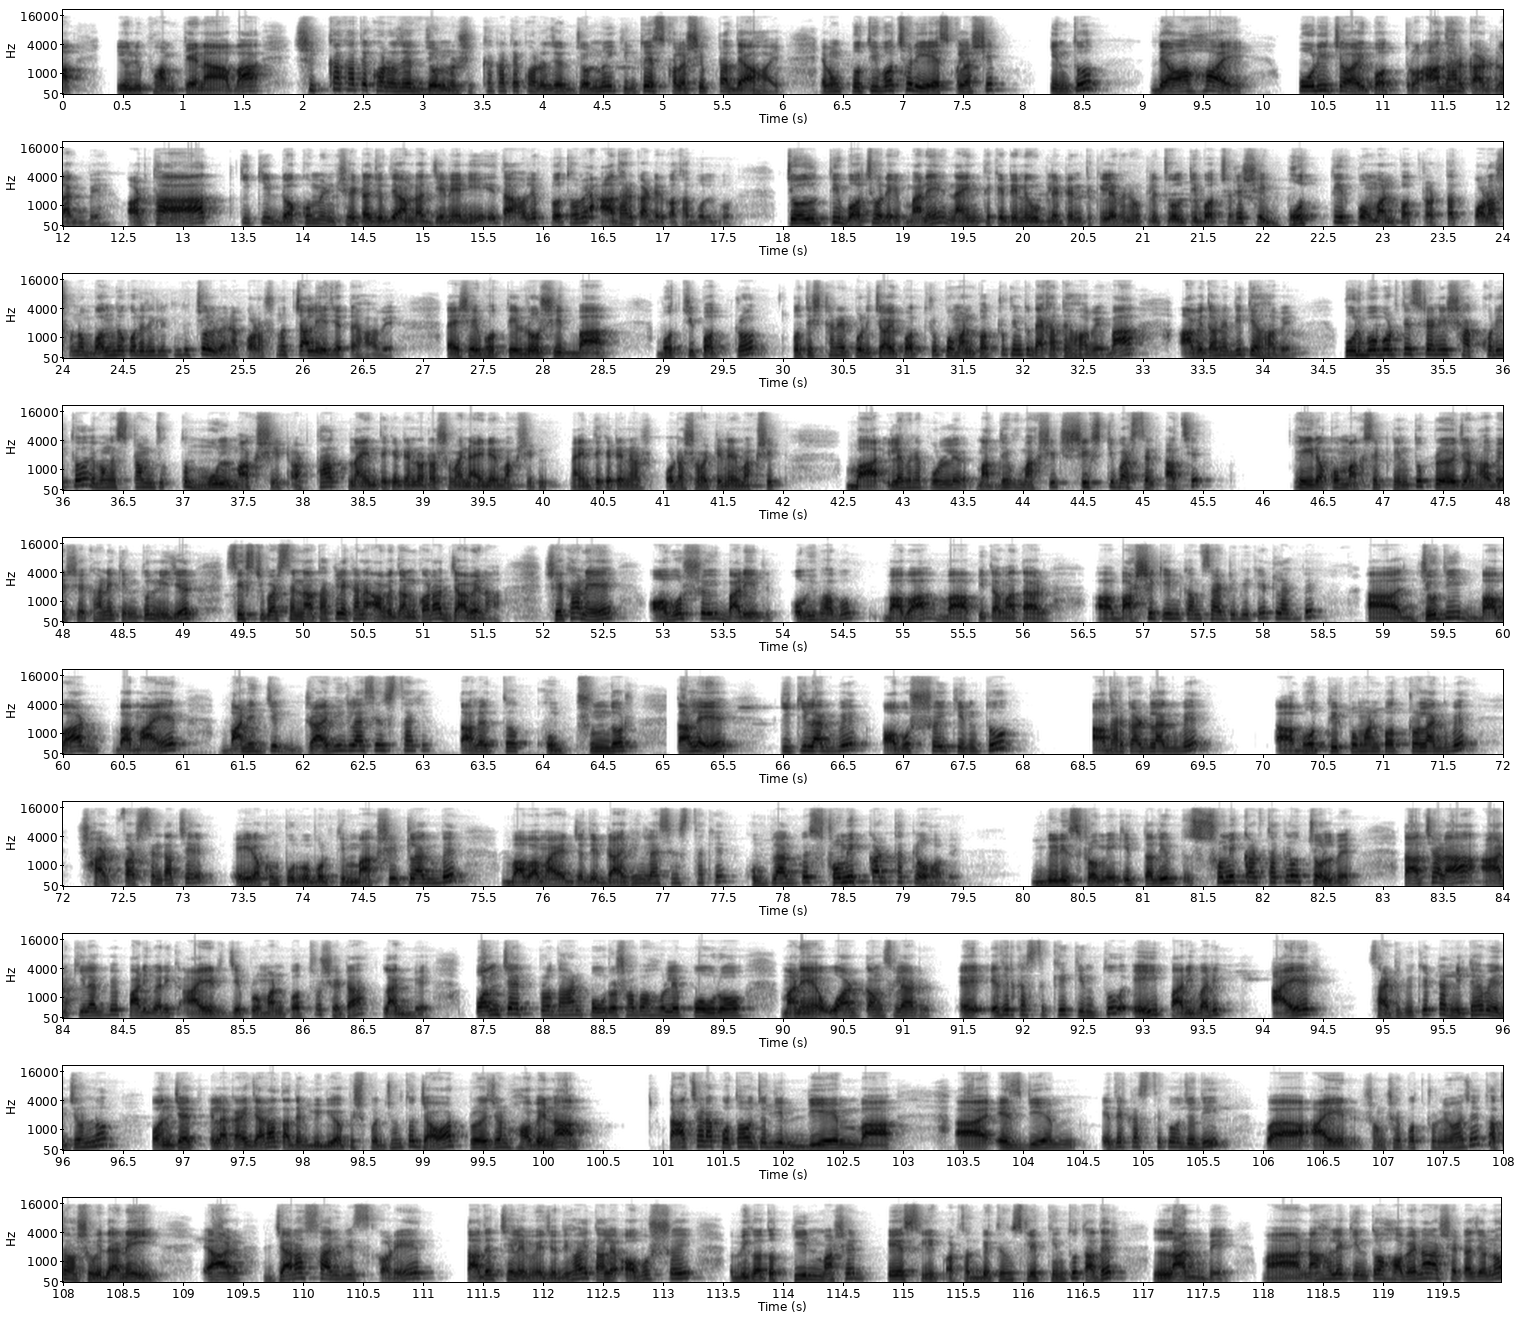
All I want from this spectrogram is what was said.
ইউনিফর্ম কেনা বা শিক্ষা খাতে খরচের জন্য, শিক্ষা খাতে খরচের জন্যই কিন্তু স্কলারশিপটা দেওয়া হয়। এবং প্রতি বছরই স্কলারশিপ কিন্তু দেওয়া হয়। পরিচয়পত্র, আধার কার্ড লাগবে। অর্থাৎ কি কি ডকুমেন্ট সেটা যদি আমরা জেনে নিই, তাহলে প্রথমে আধার কার্ডের কথা বলব। চলতি বছরে মানে নাইন থেকে টেনে উঠলে টেন থেকে ইলেভেন উঠলে চলতি বছরে সেই ভর্তির প্রমাণপত্র, অর্থাৎ পড়াশুনো বন্ধ করে দিলে কিন্তু চলবে না, পড়াশুনো চালিয়ে যেতে হবে। তাই সেই ভর্তির রসিদ বা ভর্তিপত্র, প্রতিষ্ঠানের পরিচয়পত্র, প্রমাণপত্র কিন্তু দেখাতে হবে বা আবেদনে দিতে হবে। পূর্ববর্তী শ্রেণির স্বাক্ষরিত এবং স্টাম্পযুক্ত মূল মার্কশিট, অর্থাৎ নাইন থেকে টেন ওঠার সময় নাইনের মার্কশিট নাইন থেকে টেন ওঠার সময় টেনের মার্কশিট বা ইলেভেনে পড়লে মাধ্যমিক মার্কশিট সিক্সটি পার্সেন্ট আছে এই রকম মার্কশিট কিন্তু প্রয়োজন হবে। সেখানে কিন্তু নিজের সিক্সটি পার্সেন্ট না থাকলে এখানে আবেদন করা যাবে না। সেখানে অবশ্যই বাড়ির অভিভাবক, বাবা বা পিতামাতার বার্ষিক ইনকাম সার্টিফিকেট লাগবে। যদি বাবার বা মায়ের বাণিজ্যিক ড্রাইভিং লাইসেন্স থাকে, তাহলে তো খুব সুন্দর। তাহলে কি কি লাগবে? অবশ্যই কিন্তু আধার কার্ড লাগবে ভর্তির প্রমাণপত্র লাগবে, ষাট পার্সেন্ট আছে এই রকম পূর্ববর্তী মার্কশিট লাগবে। বাবা মায়ের যদি ড্রাইভিং লাইসেন্স থাকে, খুব লাগবে, শ্রমিক কার্ড থাকলেও হবে। বিড়ি শ্রমিক ইত্যাদি শ্রমিক কার্ড থাকলেও চলবে। তাছাড়া আর কি লাগবে? পারিবারিক আয়ের যে প্রমাণপত্র, সেটা লাগবে। পঞ্চায়েত প্রধান পৌরসভা হলে পৌর মানে ওয়ার্ড কাউন্সিলর এদের কাছ থেকে কিন্তু এই পারিবারিক আয়ের সার্টিফিকেটটা নিতে হবে। এর জন্য পঞ্চায়েত এলাকায় যারা, তাদের বিডিও অফিস পর্যন্ত যাওয়ার প্রয়োজন হবে না। তাছাড়া কোথাও যদি ডিএম বা এসডিএম এদের কাছ থেকেও যদি আয়ের সংশয়পত্র নেওয়া যায়, তাতে অসুবিধা নেই। আর যারা সার্ভিস করে, তাদের ছেলে মেয়ে যদি হয়, তাহলে অবশ্যই বিগত তিন মাসের পে স্লিপ অর্থাৎ বেতন স্লিপ কিন্তু তাদের লাগবে। না হলে কিন্তু হবে না, আর সেটা যেন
